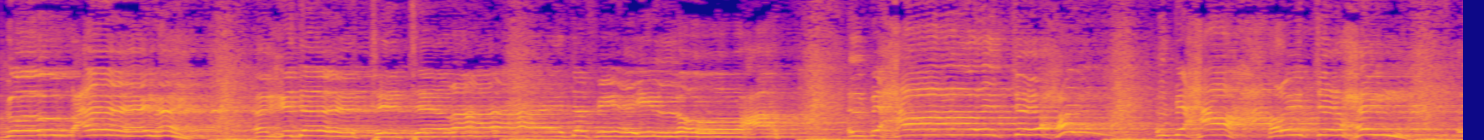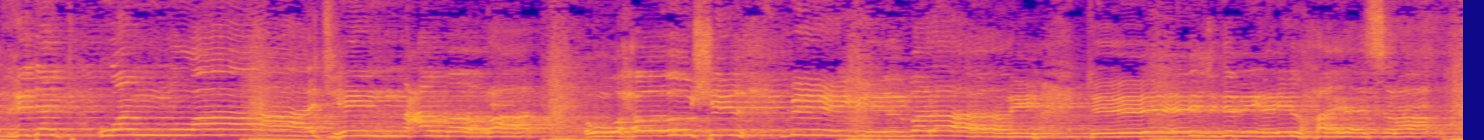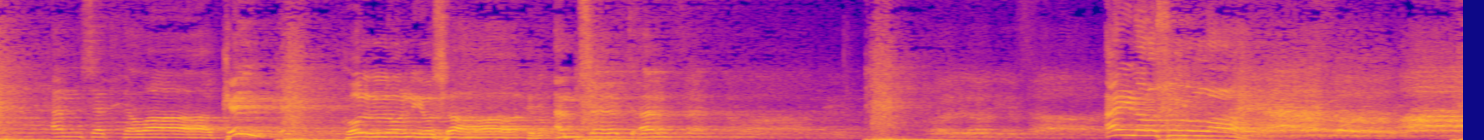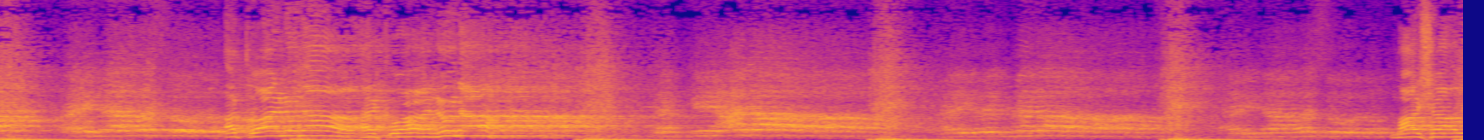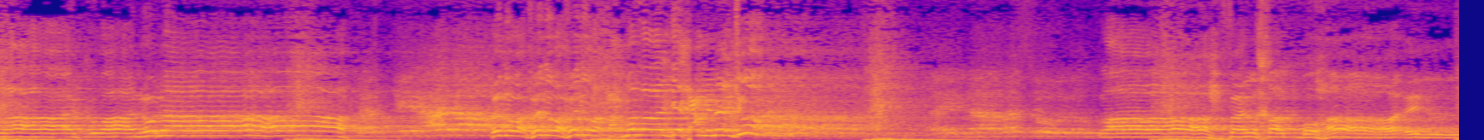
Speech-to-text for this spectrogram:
عقب أمست ثواكل كل يسائل أمست أمست أين رسول الله؟ أكواننا أكواننا. ما شاء الله أكواننا. فدوة فدوة فدوة رحم الله والديك عمي مأجور. الله فالخطب هائل.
